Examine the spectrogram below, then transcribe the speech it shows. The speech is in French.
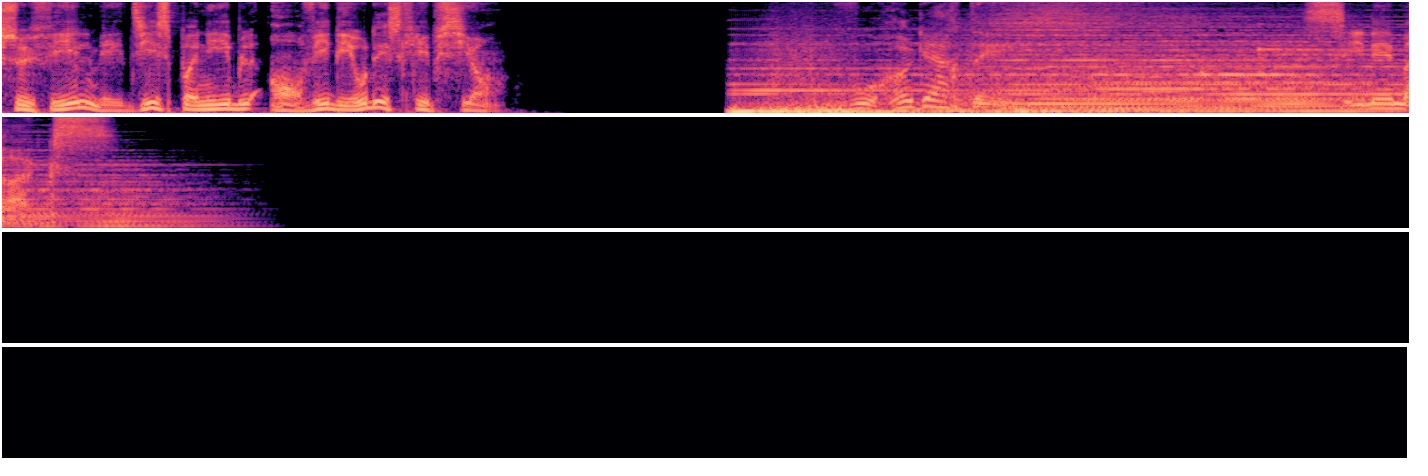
Ce film est disponible en vidéo description. Vous regardez Cinémax.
